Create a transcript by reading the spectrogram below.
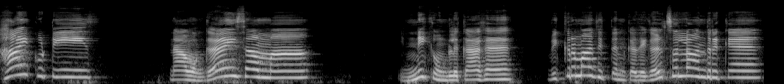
ஹாய் குட்டீஸ். நான் உங்க ஐசா அம்மா. இன்னைக்கு உங்களுக்காக விக்ரமாதித்தன் கதைகள் சொல்ல வந்திருக்கேன்.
